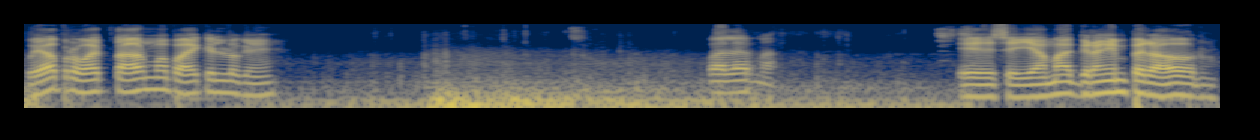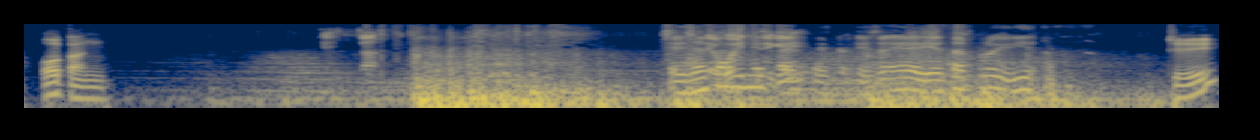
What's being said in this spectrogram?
Voy a probar esta arma para ver qué es lo que es. ¿Cuál arma? Eh, se llama Gran Emperador, OTAN. Esa, ¿De también Westing, está- esa- esa debería estar prohibida. ¿Sí?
